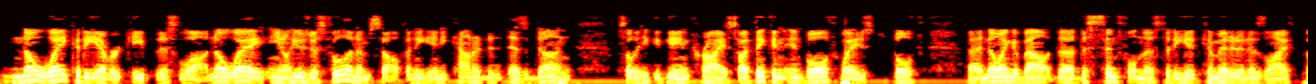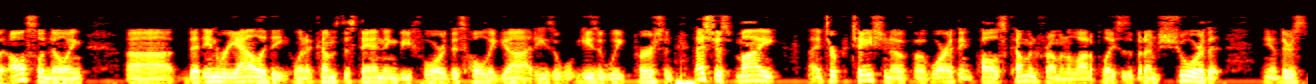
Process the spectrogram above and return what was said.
no way could he ever keep this law. No way. You know, he was just fooling himself and he, and he counted it as dung so that he could gain Christ. So I think in, in both ways, both uh, knowing about the, the sinfulness that he had committed in his life, but also knowing uh, that in reality, when it comes to standing before this holy God, he's a he's a weak person. That's just my interpretation of, of where I think Paul's coming from in a lot of places. But I'm sure that you know there's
